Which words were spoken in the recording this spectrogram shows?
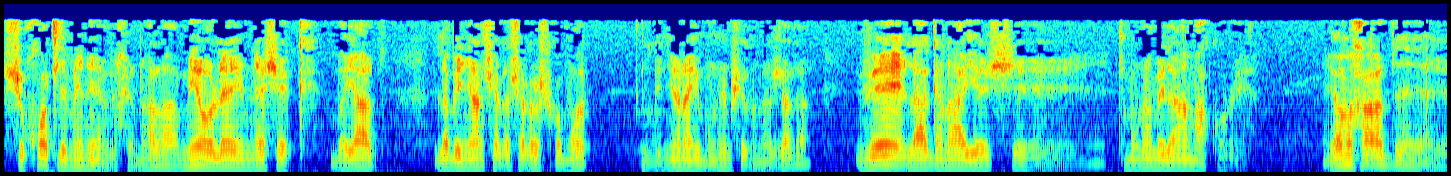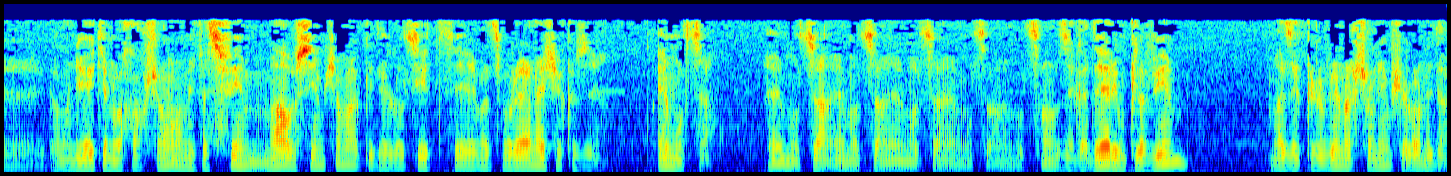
שוחות למיניהם וכן הלאה, מי עולה עם נשק ביד לבניין של השלוש קומות, בניין האימונים של הנג'אדה, ולהגנה יש אה, תמונה מלאה מה קורה. יום אחד, אה, גם אני הייתי נוכח שם, מתאספים מה עושים שם כדי להוציא את אה, מצבורי הנשק הזה. אין מוצא. אין מוצא, אין מוצא, אין מוצא, אין מוצא, אין מוצא. זה גדר עם כלבים, מה זה, כלבים נחשונים שלא נדע.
